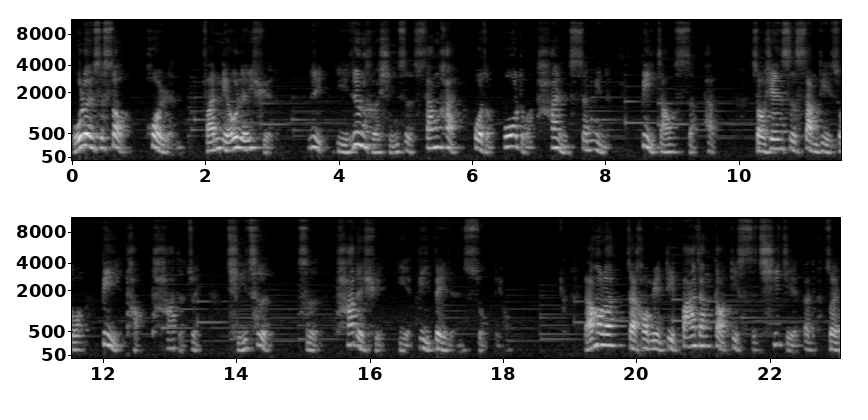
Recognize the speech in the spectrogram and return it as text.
无论是兽或人，凡流人血的，以以任何形式伤害或者剥夺他人生命的。必遭审判。首先是上帝说必讨他的罪，其次是他的血也必被人所流。然后呢，在后面第八章到第十七节，呃，所以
